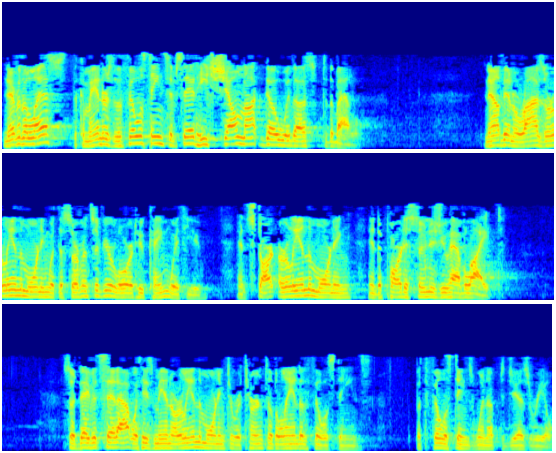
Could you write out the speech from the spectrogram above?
Nevertheless, the commanders of the Philistines have said, He shall not go with us to the battle. Now then, arise early in the morning with the servants of your Lord who came with you, and start early in the morning and depart as soon as you have light. So David set out with his men early in the morning to return to the land of the Philistines. But the Philistines went up to Jezreel.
